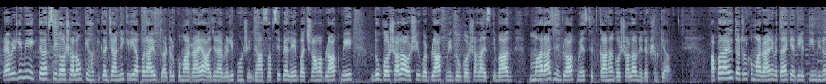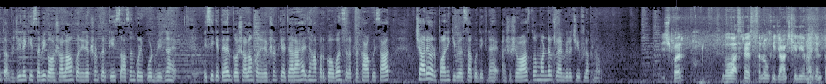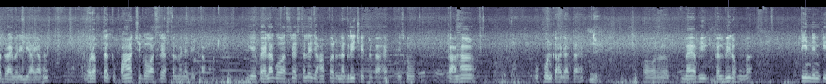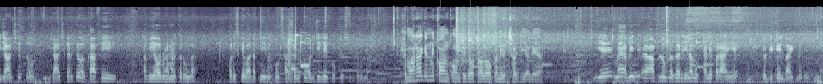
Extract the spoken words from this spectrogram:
रायबरेली में एक तरफ़ से गौशालाओं की हकीकत जानने के लिए अपर आयुक्त अटल कुमार राय आज रायबरेली पहुँचे, जहाँ सबसे पहले बचरामा ब्लॉक में दो गौशाला और शिवगढ़ ब्लॉक में दो गौशाला, इसके बाद महाराज ब्लॉक में स्थित कान्हा गौशाला निरीक्षण किया। अपर आयुक्त अटल कुमार राय ने बताया कि अगले तीन दिनों तक ज़िले की सभी गौशालाओं का निरीक्षण करके शासन को रिपोर्ट भेजना है। इसी के तहत गौशालाओं का निरीक्षण किया जा रहा है, जहाँ पर गौवंश रख रखाव के साथ चारे और पानी की व्यवस्था को देखना है। अंशु श्रीवास्तव, मंडल क्राइम ब्यूरो, चीफ लखनऊ। इस पर गौआश्रय स्थलों की जाँच के लिए मैं जनपद रायबरेली आया हूँ और अब तक पाँच गौआश्रय स्थल मैंने देखा। ये पहला गौआश्रय स्थल है जहाँ पर नगरी क्षेत्र का है जिसको कान्हा उपवन कहा जाता है। जी। और मैं अभी कल भी रहूँगा। तीन दिन की जाँच है तो जाँच करके और काफ़ी अभी और भ्रमण करूँगा और इसके बाद अपनी रिपोर्ट शासन को और ज़िले को प्रेषित करूँगा। महाराजगंज में कौन कौन से गौशालाओं का निरीक्षण किया गया? ये मैं अभी आप लोग अगर ज़िला मुख्यालय पर आएँगे तो डिटेल बाइट में दूँगा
